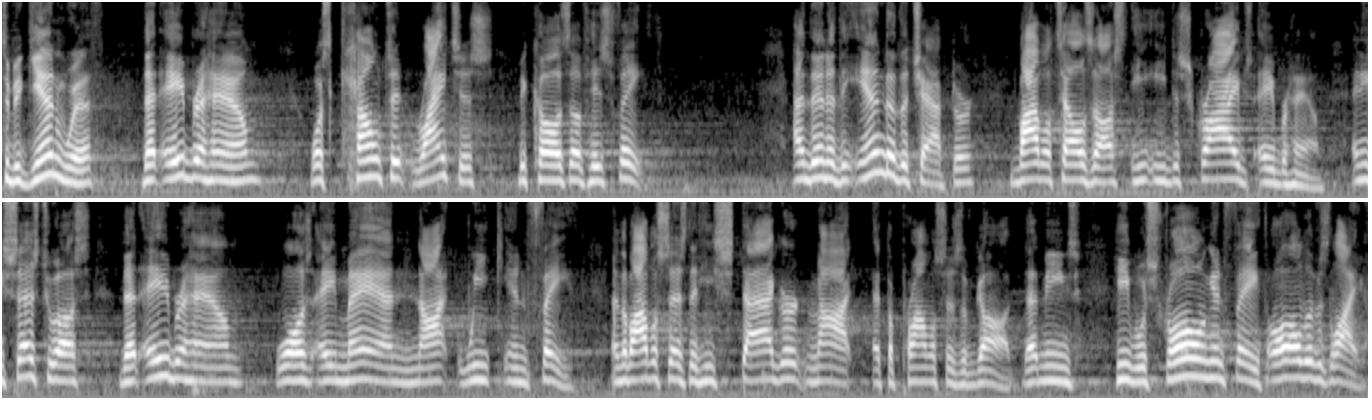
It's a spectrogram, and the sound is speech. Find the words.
to begin with that Abraham was counted righteous because of his faith. And then at the end of the chapter, Bible tells us he, he describes Abraham. And he says to us that Abraham was a man not weak in faith. And the Bible says that he staggered not at the promises of God. That means he was strong in faith all of his life.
